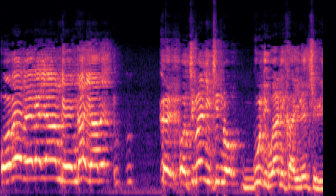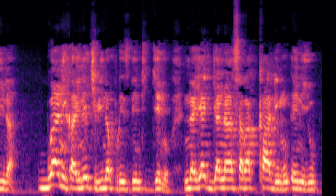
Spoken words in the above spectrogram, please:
Oba ebeera yange nga yabe eh, okimanyi nti no gundi bwanika alina ekibiina bwanika alina ekibiina pulezidenti geno naye ajja n'asaba kaadi mu nup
